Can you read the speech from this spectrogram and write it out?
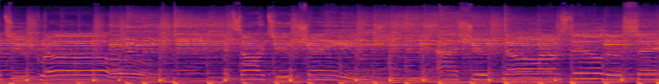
hard to grow, it's hard to change. I should know I'm still the same.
